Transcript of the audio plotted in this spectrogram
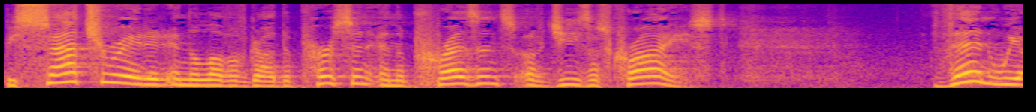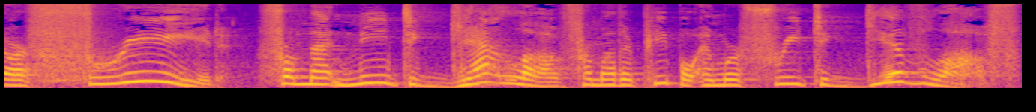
Be saturated in the love of God, the person and the presence of Jesus Christ. Then we are freed from that need to get love from other people, and we're free to give love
